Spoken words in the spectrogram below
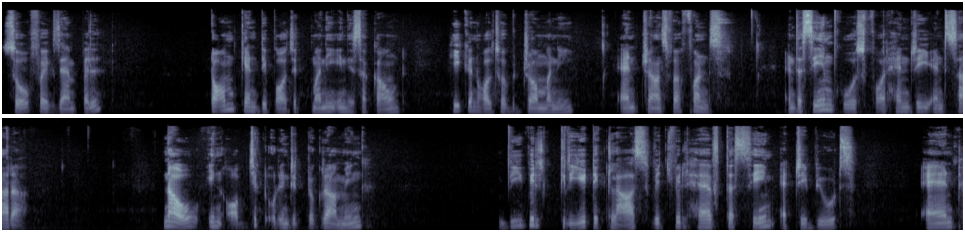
So for example, Tom can deposit money in his account, he can also withdraw money and transfer funds. And the same goes for Henry and Sarah. Now, in object-oriented programming, we will create a class which will have the same attributes and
